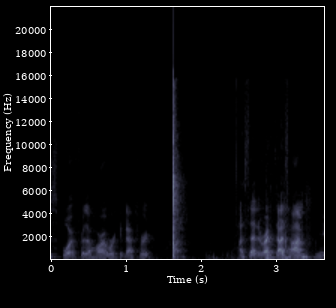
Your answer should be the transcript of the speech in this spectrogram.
sport for their hard work and effort. I said it right that time. Yeah.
